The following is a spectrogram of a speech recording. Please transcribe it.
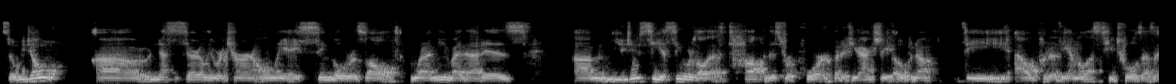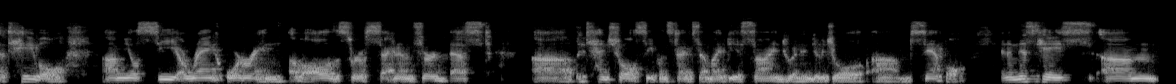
so we don't uh, necessarily return only a single result. What I mean by that is um, you do see a single result at the top of this report, but if you actually open up the output of the MLST tools as a table, um, you'll see a rank ordering of all of the sort of second and third best uh, potential sequence types that might be assigned to an individual um, sample. And in this case, um,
